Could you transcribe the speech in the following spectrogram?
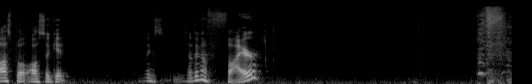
Possible, also get something, something on fire?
